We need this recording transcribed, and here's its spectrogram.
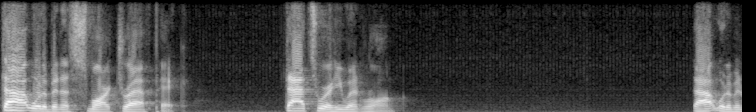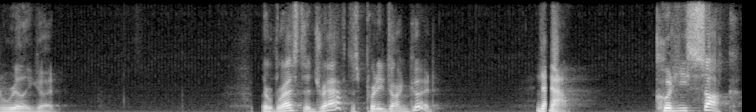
That would have been a smart draft pick. That's where he went wrong. That would have been really good. The rest of the draft is pretty darn good. Now, could he suck?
